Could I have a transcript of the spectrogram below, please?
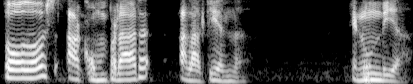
todos a comprar a la tienda en un día.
